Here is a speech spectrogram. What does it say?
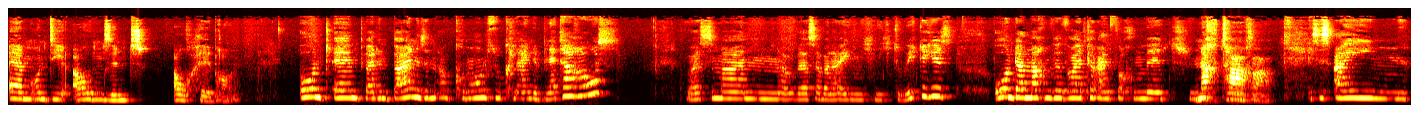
ähm, und die Augen sind auch hellbraun. Und ähm, bei den Beinen sind auch, kommen auch noch so kleine Blätter raus, was man, was aber eigentlich nicht so wichtig ist. Und dann machen wir weiter einfach mit Nachtara. Es ist ein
